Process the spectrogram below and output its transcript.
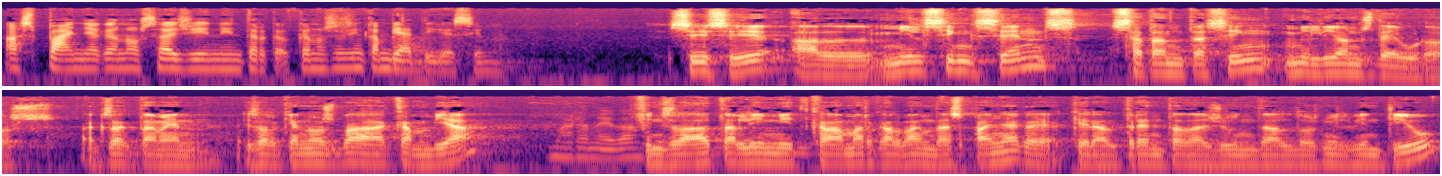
a Espanya que no s'hagin interca- que no s'hagin canviat, diguéssim. Sí, sí, el 1.575 milions d'euros, exactament. És el que no es va canviar fins a la data límit que va marcar el Banc d'Espanya, que, que era el 30 de juny del 2021,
